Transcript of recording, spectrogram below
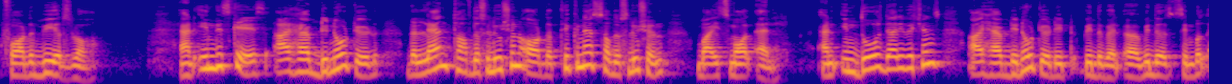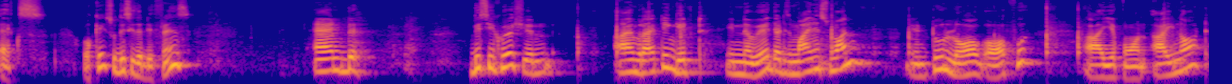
for the Beer's law. And in this case I have denoted the length of the solution or the thickness of the solution by small l. And in those derivations I have denoted it with the uh, with the symbol x. Okay so this is the difference. And this equation I am writing it in a way that is minus 1 into log of i upon i naught.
